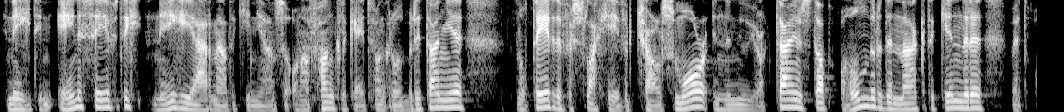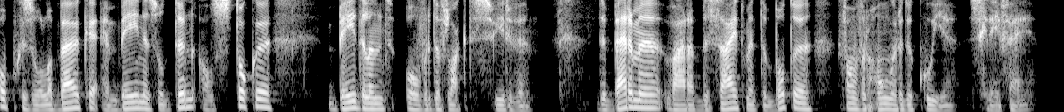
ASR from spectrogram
In 1971, negen jaar na de Keniaanse onafhankelijkheid van Groot-Brittannië, noteerde verslaggever Charles Moore in de New York Times dat honderden naakte kinderen met opgezwollen buiken en benen zo dun als stokken bedelend over de vlakte zwierven. De bermen waren bezaaid met de botten van verhongerde koeien, schreef hij.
